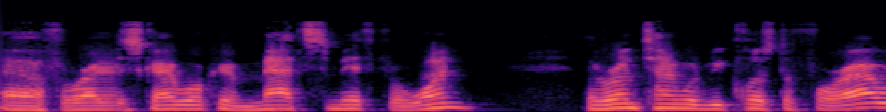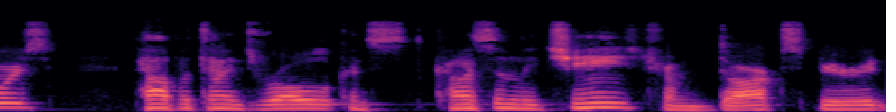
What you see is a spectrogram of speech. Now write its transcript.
uh, for Rise of Skywalker. Matt Smith for one. The runtime would be close to four hours. Palpatine's role cons- constantly changed from dark spirit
